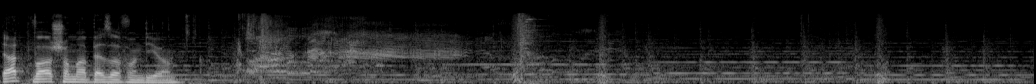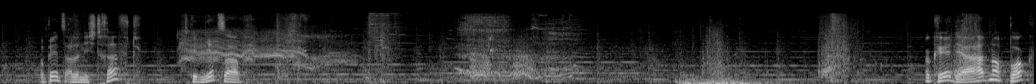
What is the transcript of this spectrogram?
Das war schon mal besser von dir. Ob ihr jetzt alle nicht trefft? Was geht denn jetzt ab? Okay, der hat noch Bock.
